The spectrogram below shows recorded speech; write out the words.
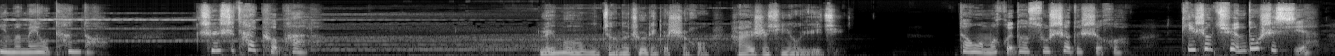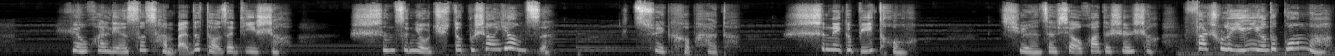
你们没有看到，真是太可怕了。雷梦讲到这里的时候，还是心有余悸。当我们回到宿舍的时候，地上全都是血，袁花脸色惨白的倒在地上，身子扭曲的不像样子。最可怕的是那个笔筒。居然在校花的身上发出了莹莹的光芒，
